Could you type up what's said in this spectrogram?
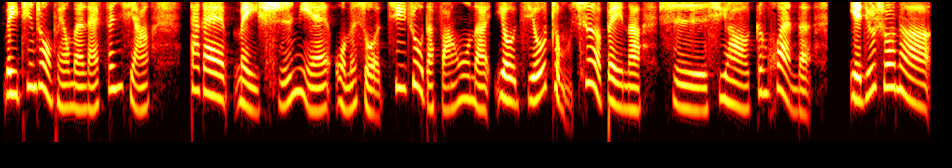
为听众朋友们来分享，大概每十年我们所居住的房屋呢，有九种设备呢是需要更换的。也就是说呢，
